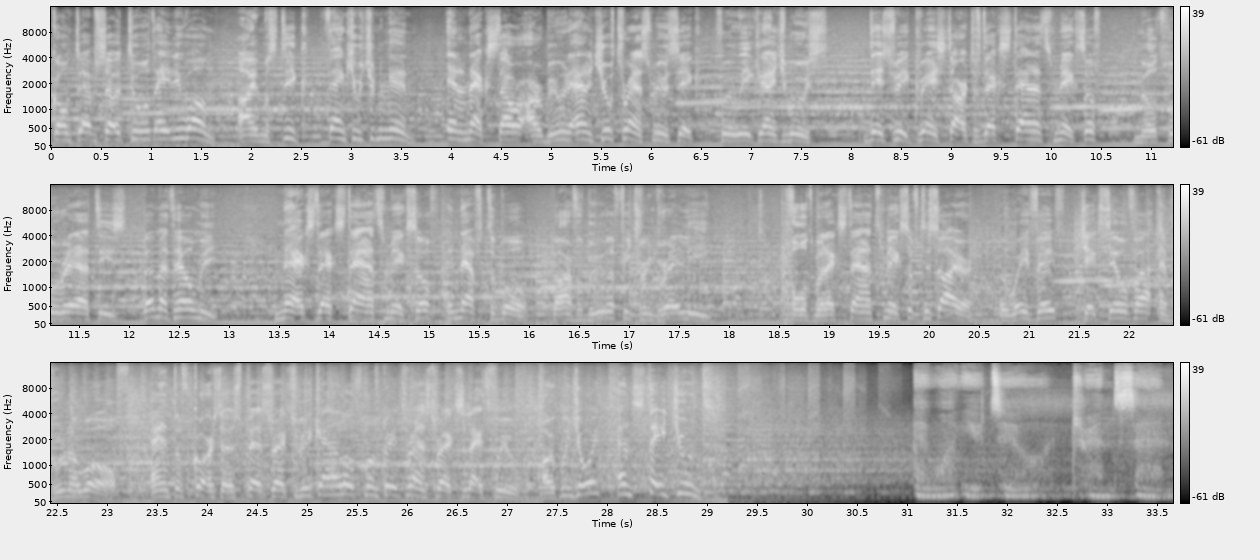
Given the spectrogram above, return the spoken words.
Welcome to episode 281. I am BastiQ. Thank you for tuning in. In the next hour, I'll bring the energy of trance music for a weekly energy boost. This week, great start of the extended mix of Multiple Realities by Ahmed Helmy. Next, the extended mix of Inevitable by Armin van Buuren featuring Greylee. Followed by the extended mix of Desire by Wave Wave, Jake Silva and Bruno Wolff. And of course, those best tracks weekend and lots more great trance tracks select for you. Hope you enjoy and stay tuned to transcend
